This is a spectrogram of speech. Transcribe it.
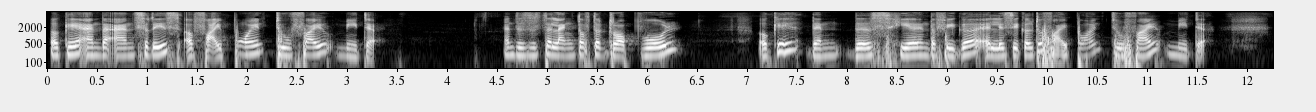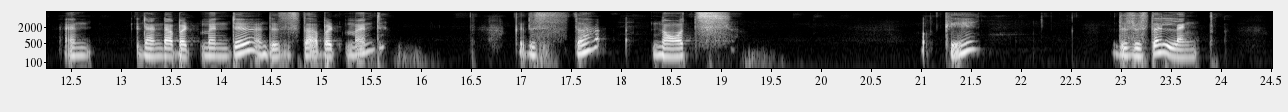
okay and the answer is a 5.25 meter. And this is the length of the drop wall okay then this here in the figure l is equal to 5.25 meter and then the abutment and this is the abutment okay, this is the notch okay this is the length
